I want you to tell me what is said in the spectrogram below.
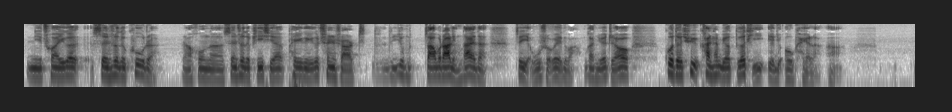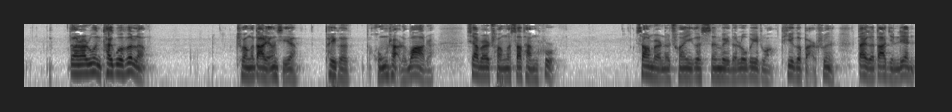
你穿一个深色的裤子。然后呢，深色的皮鞋配一个一个衬衫，用扎不扎领带的，这也无所谓，对吧？我感觉只要过得去，看起来比较得体，也就 OK 了啊。当然，如果你太过分了，穿个大凉鞋，配个红色的袜子，下边穿个沙滩裤，上边呢穿一个深 V 的露背装，贴个板寸，戴个大金链，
